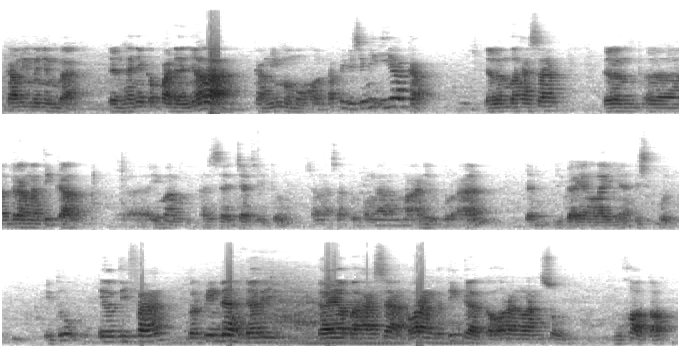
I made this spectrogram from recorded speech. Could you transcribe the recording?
kami menyembah dan hanya kepadanya lah kami memohon. Tapi di sini iyakah dalam bahasa dalam uh, gramatikal Imam Az-Zajjaj itu salah satu pengarang Ma'anil Quran dan juga yang lainnya disebut. Itu iltifat berpindah dari gaya bahasa orang ketiga ke orang langsung mukhatab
